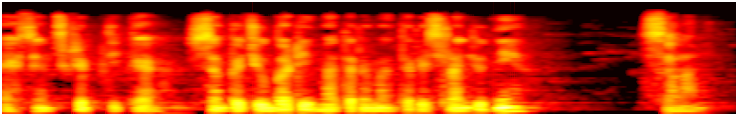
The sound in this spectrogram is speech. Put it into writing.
action script 3. Sampai jumpa di materi-materi selanjutnya. Salam.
